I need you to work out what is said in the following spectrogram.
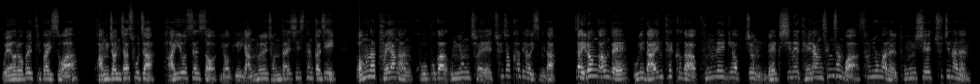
웨어러블 디바이스와 광전자 소자, 바이오 센서, 여기 약물 전달 시스템까지 너무나 다양한 고부가 응용처에 최적화되어 있습니다. 자, 이런 가운데 우리 나인테크가 국내 기업 중 맥신의 대량 생산과 상용화를 동시에 추진하는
